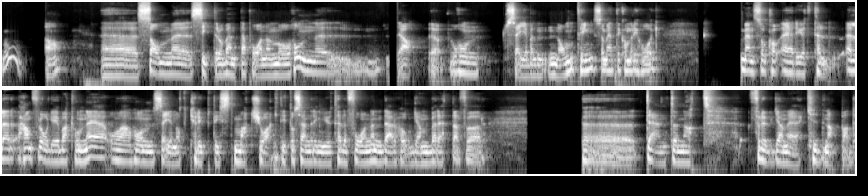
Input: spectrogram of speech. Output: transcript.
Oh. Ja. Eh, som eh, sitter och väntar på honom och hon, eh, ja, eh, hon säger väl någonting som jag inte kommer ihåg. Men så är det ju ett, tel- eller han frågar ju vart hon är och hon säger något kryptiskt machoaktigt och sen ringer ju telefonen där Hogan berättar för uh, Danton att frugan är kidnappad.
